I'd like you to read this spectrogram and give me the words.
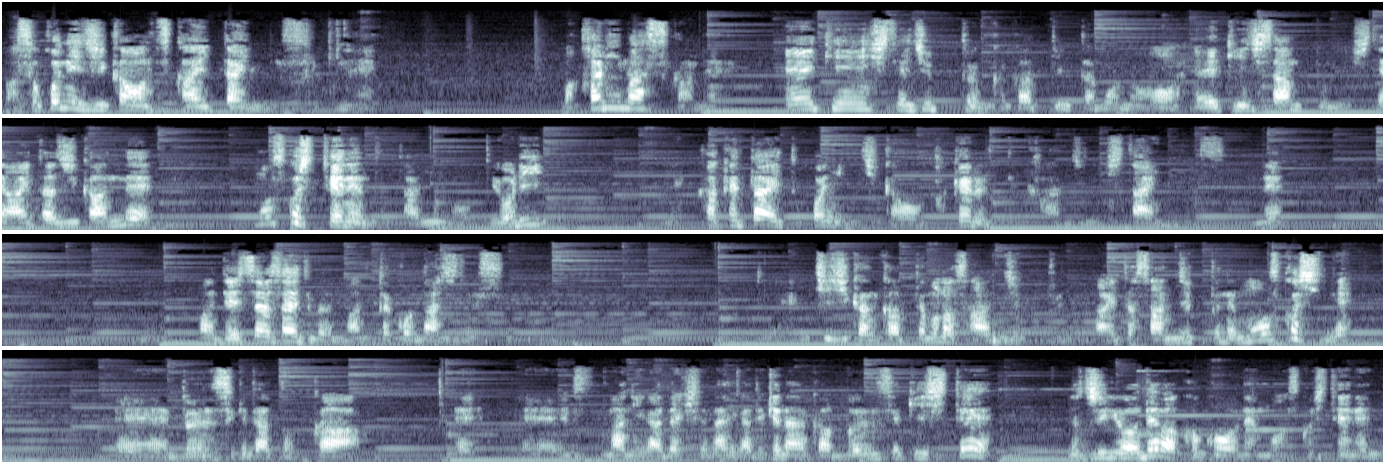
まあ、そこに時間を使いたいんですよね。わかりますかね？平均して10分かかっていたものを平均して3分にして空いた時間でもう少し丁寧な対応を、より、ね、かけたいとこに時間をかけるって感じにしたいんですよね。まあ、デジタルサイトで全く同じです。1時間かかったものを30分、空いた30分でもう少しね、えー、分析だとか、ねえー、何ができて何ができないのか分析して、授業ではここをね、もう少し丁寧に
